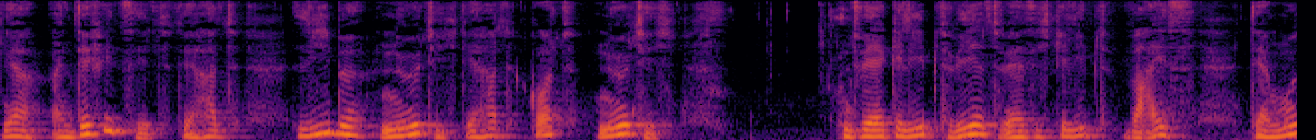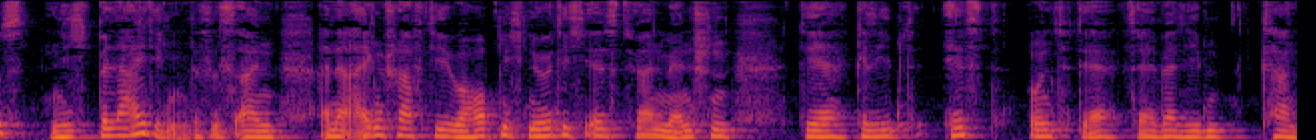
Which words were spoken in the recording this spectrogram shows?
ja ein Defizit, der hat Liebe nötig, der hat Gott nötig. Und wer geliebt wird, wer sich geliebt weiß, der muss nicht beleidigen. Das ist ein, eine Eigenschaft, die überhaupt nicht nötig ist für einen Menschen, der geliebt ist und der selber lieben kann.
